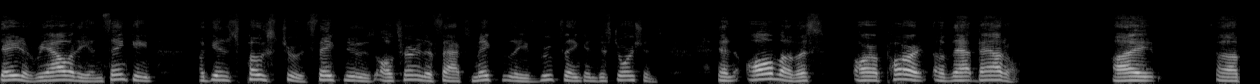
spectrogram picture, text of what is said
data, reality, and thinking against post-truth, fake news, alternative facts, make-believe, groupthink, and distortions. And all of us are a part of that battle. I, uh,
